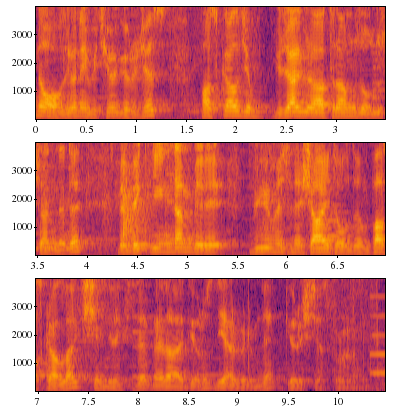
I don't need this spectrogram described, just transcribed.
Ne oluyor ne bitiyor göreceğiz. Pascal'cığım güzel bir hatıramız oldu seninle de. Bebekliğinden beri büyümesine şahit olduğum Pascal'la şimdilik size veda ediyoruz. Diğer bölümde görüşeceğiz programda.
